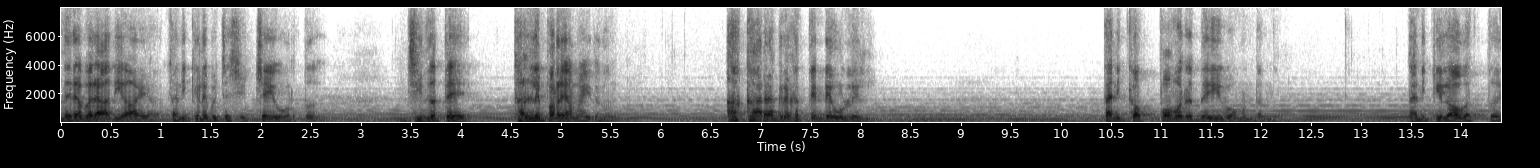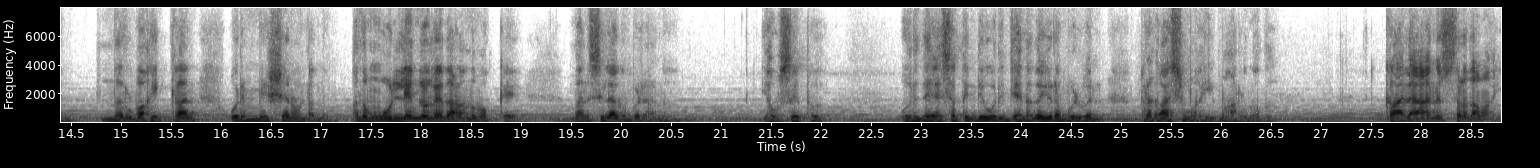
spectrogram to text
നിരപരാധിയായ തനിക്ക് ലഭിച്ച ശിക്ഷയോർത്ത് ജീവിതത്തെ തള്ളിപ്പറയാമായിരുന്നു. ആ കാരാഗ്രഹത്തിന്റെ ഉള്ളിൽ തനിക്കൊപ്പം ഒരു ദൈവമുണ്ടെന്നും തനിക്ക് ലോകത്ത് നിർവഹിക്കാൻ ഒരു മിഷൻ ഉണ്ടെന്നും അത് മൂല്യങ്ങളുടേതാണെന്നും ഒക്കെ മനസ്സിലാകുമ്പോഴാണ് യൗസേപ്പ് ഒരു ദേശത്തിന്റെ ഒരു ജനതയുടെ മുഴുവൻ പ്രകാശമായി മാറുന്നത്. കാലാനുസൃതമായി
